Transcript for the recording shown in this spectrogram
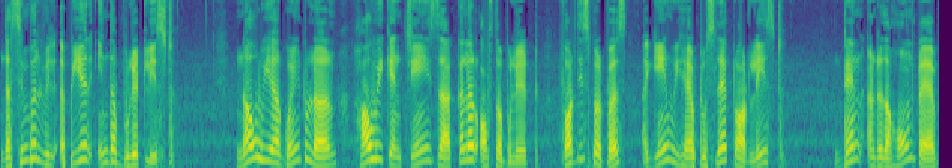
The symbol will appear in the bullet list. Now we are going to learn how we can change the color of the bullet. For this purpose, again we have to select our list. Then under the Home tab,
